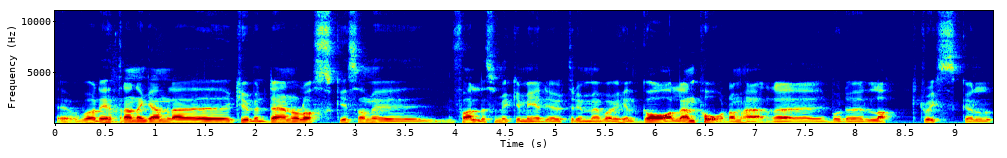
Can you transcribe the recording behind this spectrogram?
eh, vad det heter han den gamla eh, kuben Dan Orlovsky som är, får alldeles för mycket mediautrymme var ju helt galen på de här eh, både Luck, Driscoll,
